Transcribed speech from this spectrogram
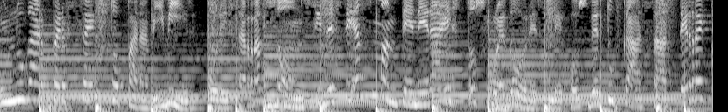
un lugar perfecto para vivir. Por esa razón, si deseas mantener a estos roedores lejos de tu casa, te recomendamos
